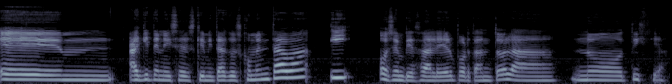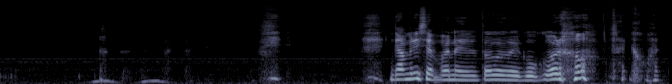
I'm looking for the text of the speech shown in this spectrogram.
Em, aquí tenéis el esquemita que os comentaba y os empiezo a leer, por tanto, la noticia. Gambri se pone todo de cucoro.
